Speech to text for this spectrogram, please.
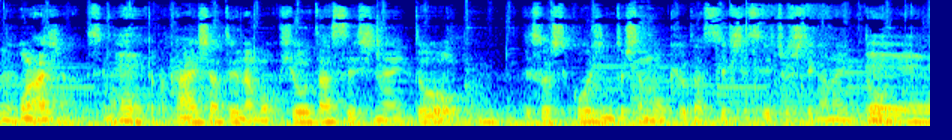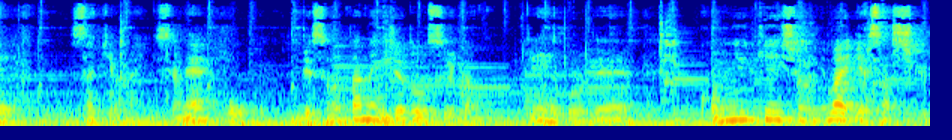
うん同じなんですよね、ええ。やっぱ会社というのは目標達成しないとでそして個人としては目標達成して成長していかないとえ先はないんですよね。でそのためにじゃあどうするかっていうところで、コミュニケーションには優しく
